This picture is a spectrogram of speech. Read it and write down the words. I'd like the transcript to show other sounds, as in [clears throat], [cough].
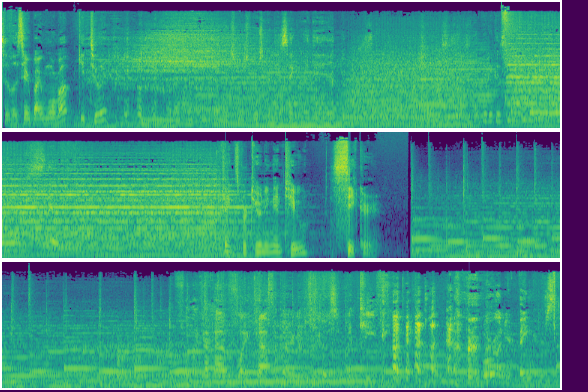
So let's everybody warm up, get to it. First, give me a. Leviticus numbers. There we go. Thanks for tuning into Seeker. I feel like I have like half a bag of Doritos in my teeth. [laughs] Or on your fingers.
